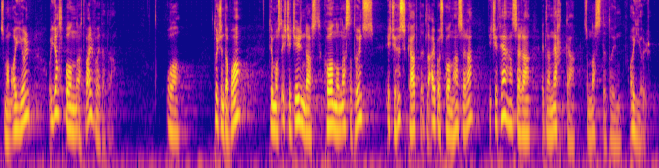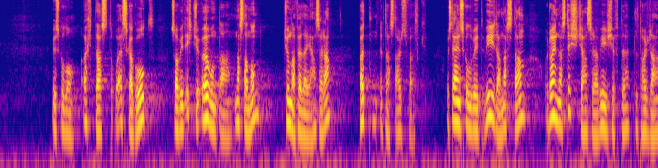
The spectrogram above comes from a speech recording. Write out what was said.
som han øyer, og hjelpa honom at varva i dette. Og tukkinda på, du måst ikkje gyrnast konon nasta tunns, ikkje huskall etla arbeidskonon hansara, ikkje fe hansara etla nekka som nasta tunn øyer. Vi skulle øktast og elska god, så vi ikkje øvunda nasta noen, tjuna fella i hansara, bøtten eller starvsfolk. Og i stedet skulle vi vira nastan og røyna styrkja hans virskifte til torra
